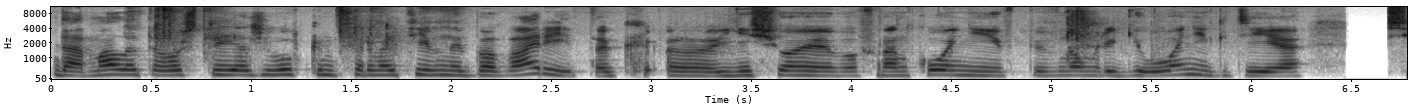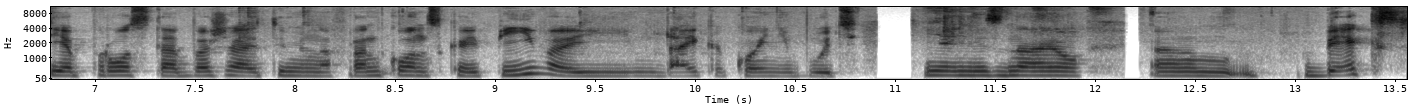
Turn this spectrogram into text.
да, мало того, что я живу в консервативной Баварии, так э, еще и во Франконии, в пивном регионе, где все просто обожают именно франконское пиво, и дай какой-нибудь, я не знаю, эм, Бекс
